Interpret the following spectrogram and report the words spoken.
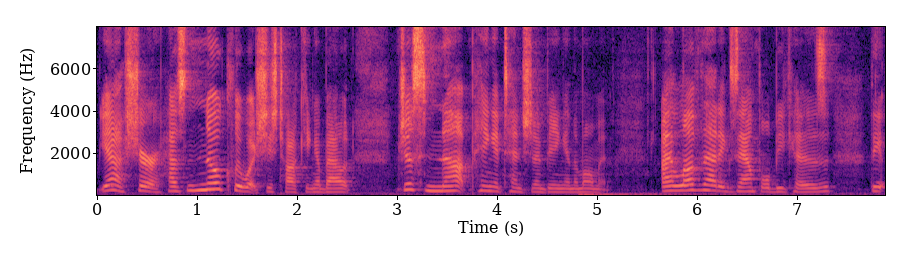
yeah sure. Has no clue what she's talking about just not paying attention and being in the moment. I love that example because the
